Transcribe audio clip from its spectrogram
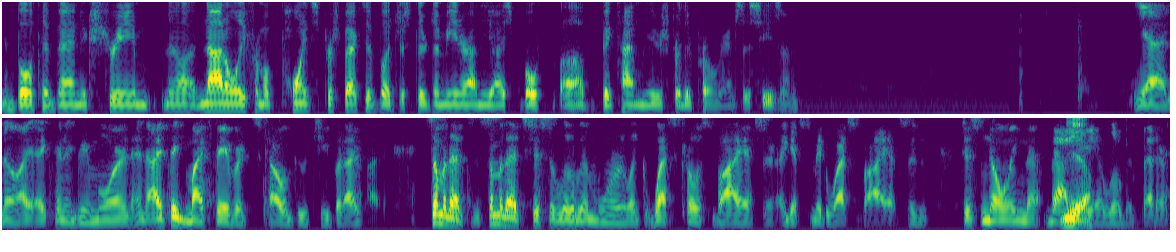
and both have been extreme, uh, not only from a points perspective, but just their demeanor on the ice. Both uh, big time leaders for their programs this season. Yeah, no, I, I can agree more, and, and I think my favorite's Kawaguchi, but I, I some of that's some of that's just a little bit more like West Coast bias, or I guess Midwest bias, and just knowing that that yeah. area a little bit better.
